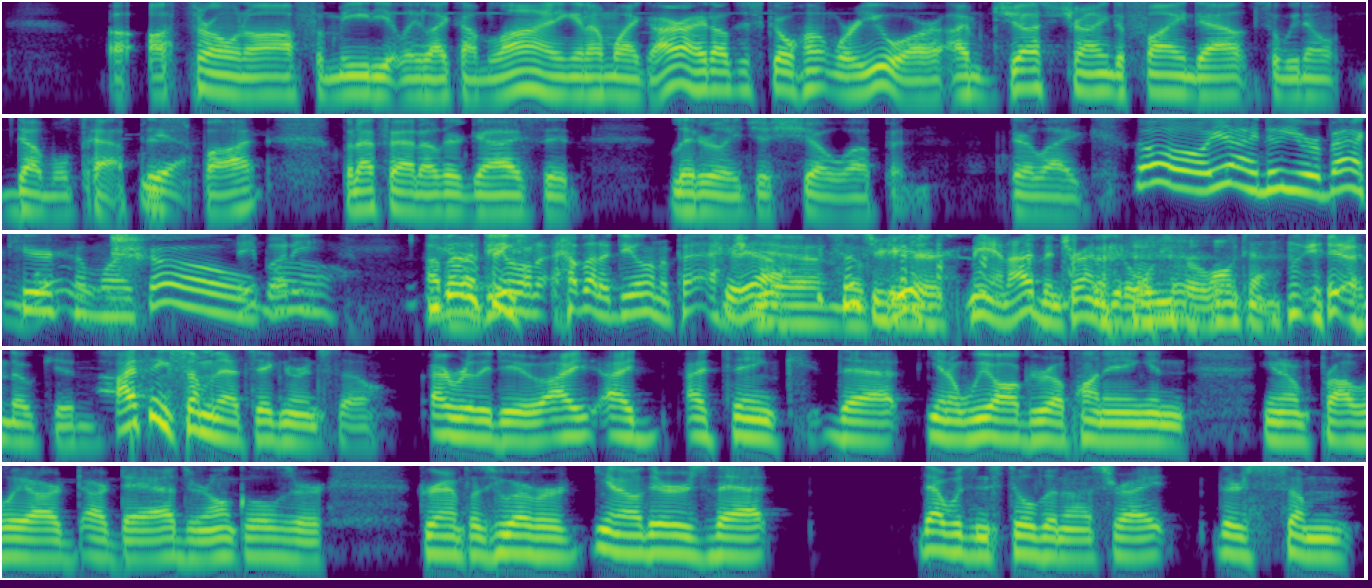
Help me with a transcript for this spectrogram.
Uh, uh, thrown off immediately, like I'm lying, and I'm like, "All right, I'll just go hunt where you are." I'm just trying to find out so we don't double tap this Yeah. spot. But I've had other guys that literally just show up and they're like, "Oh yeah, I knew you were back here." I'm like, "Oh, Hey, buddy. wow." How about a deal? think On, a- how about a deal in a pack? Yeah, Yeah, since no you're kidding. here, man, I've been trying to get a hold of you for a long time. yeah, no kidding. I think some of that's ignorance, though. I really do. I, I I think that you know we all grew up hunting, and you know probably our our dads or uncles or grandpas, whoever you know. There's that that was instilled in us, right? There's some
